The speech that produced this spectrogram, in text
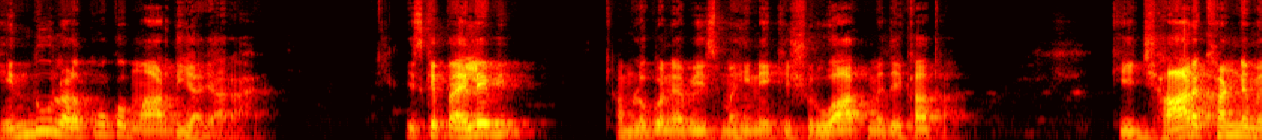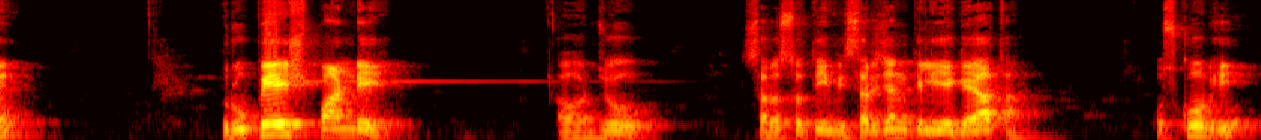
हिंदू लड़कों को मार दिया जा रहा है। इसके पहले भी हम लोगों ने अभी इस महीने की शुरुआत में देखा था कि झारखंड में रूपेश पांडे और जो सरस्वती विसर्जन के लिए गया था, उसको भी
